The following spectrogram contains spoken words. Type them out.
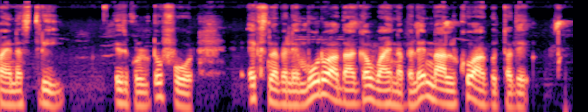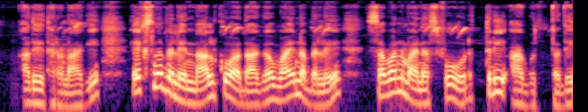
minus three is to four ಎಕ್ಸ್ನ ಬೆಲೆ ಮೂರು ಆದಾಗ ವೈನ ಬೆಲೆ ನಾಲ್ಕು ಆಗುತ್ತದೆ. ಅದೇ ಥರನಾಗಿ ಎಕ್ಸ್ನ ಬೆಲೆ ನಾಲ್ಕು ಆದಾಗ ವೈನ ಬೆಲೆ ಸೆವೆನ್ ಮೈನಸ್ ಫೋರ್ ತ್ರೀ ಆಗುತ್ತದೆ.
